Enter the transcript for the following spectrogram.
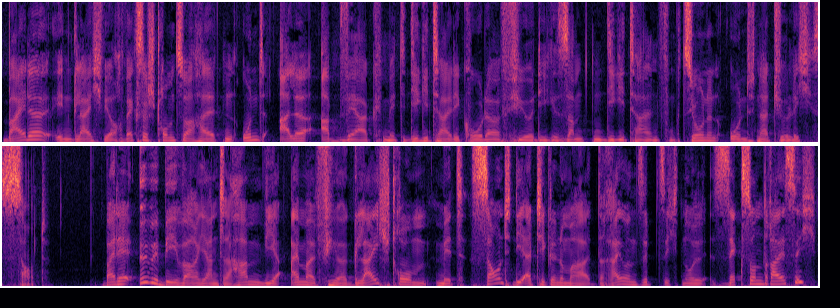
Beide in gleich wie auch Wechselstrom zu erhalten und alle ab Werk mit Digitaldecoder für die gesamten digitalen Funktionen und natürlich Sound. Bei der ÖBB-Variante haben wir einmal für Gleichstrom mit Sound die Artikelnummer 73036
